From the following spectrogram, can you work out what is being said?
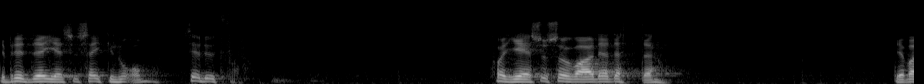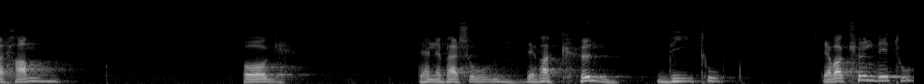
det brydde Jesus seg ikke noe om, ser det ut for. For Jesus så var det dette. Det var ham og denne personen. Det var kun de to. Det var kun de to.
